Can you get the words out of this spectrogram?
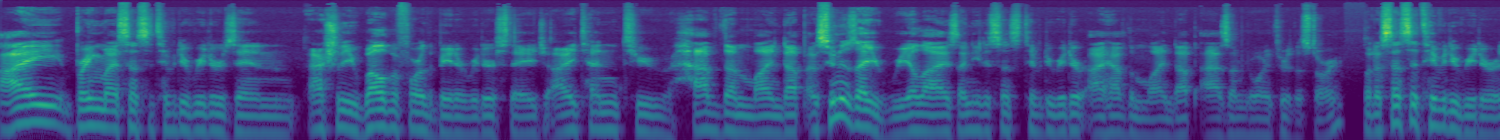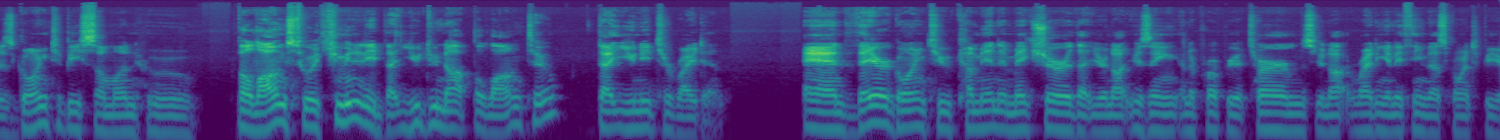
I bring my sensitivity readers in actually well before the beta reader stage. I tend to have them lined up. As soon as I realize I need a sensitivity reader, I have them lined up as I'm going through the story. But a sensitivity reader is going to be someone who belongs to a community that you do not belong to, that you need to write in. and they are going to come in and make sure that you're not using inappropriate terms, you're not writing anything that's going to be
